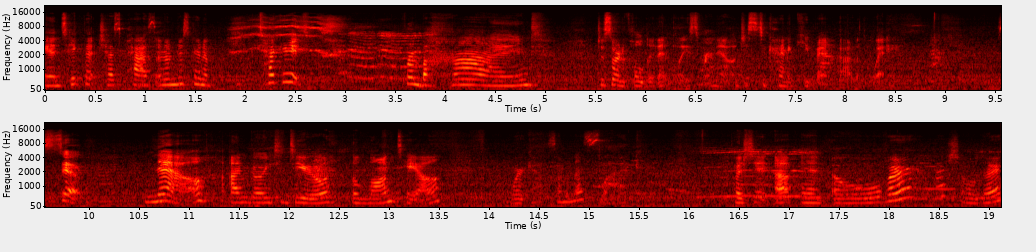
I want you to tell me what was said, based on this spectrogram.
and take that chest pass and I'm just gonna tuck it from behind, just sort of hold it in place for now, just to kind of keep it out of the way. So now I'm going to do the long tail, work out some of the slack, push it up and over my shoulder.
